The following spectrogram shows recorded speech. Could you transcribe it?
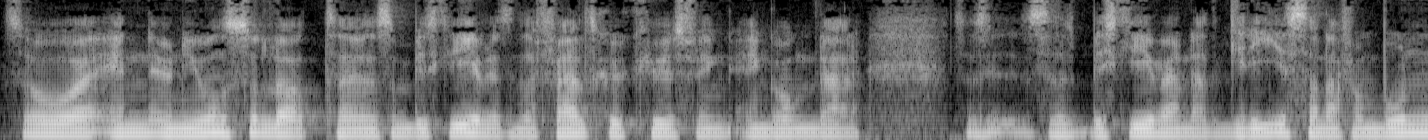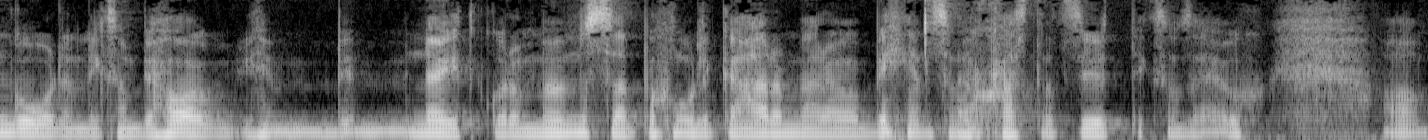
Så en unionssoldat eh, som beskriver ett sånt där fältsjukhus en gång där. Så, så beskriver han att grisarna från bondgården liksom behag, nöjt går och mumsar på olika armar och ben som har kastats ut. Liksom så här, usch. Ja.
